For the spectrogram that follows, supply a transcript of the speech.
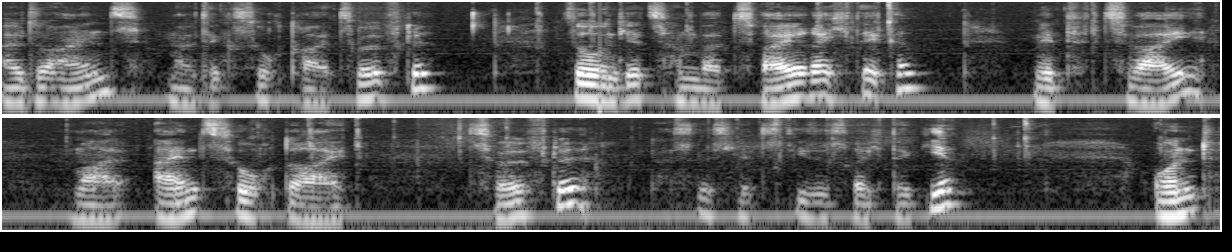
also 1 mal 6 hoch 3 Zwölftel. So, und jetzt haben wir zwei Rechtecke mit 2 mal 1 hoch 3 Zwölftel. Das ist jetzt dieses Rechteck hier. Und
